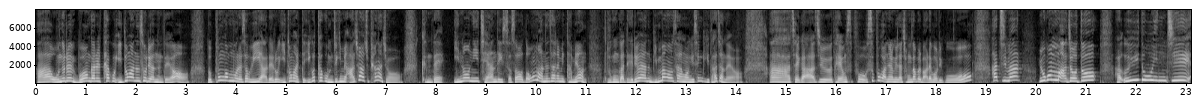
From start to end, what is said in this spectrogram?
아, 오늘은 무언가를 타고 이동하는 소리였는데요. 높은 건물에서 위아래로 이동할 때 이거 타고 움직이면 아주 아주 편하죠. 근데 인원이 제한돼 있어서 너무 많은 사람이 타면 누군가 내려야 하는 민망한 상황이 생기기도 하잖아요. 아, 제가 아주 대형 스포, 스포가 아니라 그냥 정답을 말해버리고. 하지만 요것마저도 아, 의도인지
